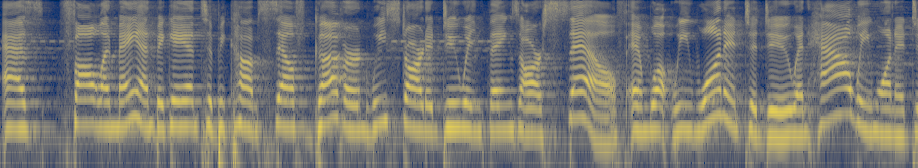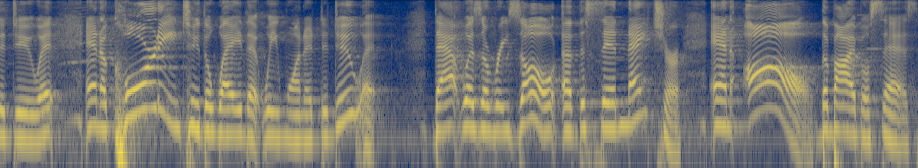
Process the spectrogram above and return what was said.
as fallen man began to become self governed, we started doing things ourselves and what we wanted to do and how we wanted to do it and according to the way that we wanted to do it. That was a result of the sin nature. And all, the Bible says,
